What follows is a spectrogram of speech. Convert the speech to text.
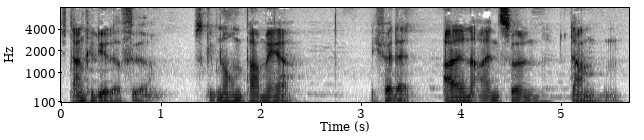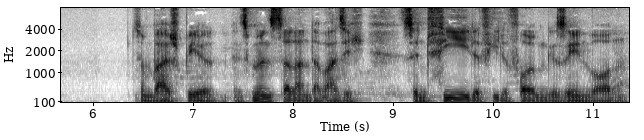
Ich danke dir dafür. Es gibt noch ein paar mehr. Ich werde allen einzeln danken. Zum Beispiel ins Münsterland, da weiß ich, sind viele, viele Folgen gesehen worden.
